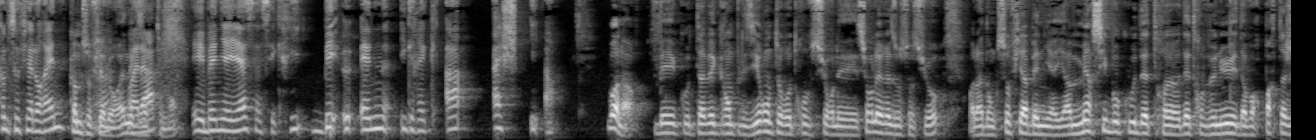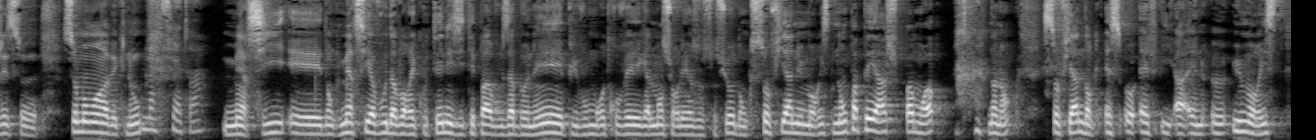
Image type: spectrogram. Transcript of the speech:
comme Sophia Lorraine. Comme Sophia hein, Lorraine, voilà. exactement. Et Benyaya, ça s'écrit B E N Y A H I A. Voilà. Mais écoute, avec grand plaisir, on te retrouve sur les sur les réseaux sociaux. Voilà, donc Sophia Benyaya, merci beaucoup d'être d'être venue et d'avoir partagé ce ce moment avec nous. Merci à toi. Merci et donc merci à vous d'avoir écouté. N'hésitez pas à vous abonner et puis vous me retrouvez également sur les réseaux sociaux. Donc Sofiane humoriste, non pas PH, pas moi. non non, Sofiane donc S O F I A N E humoriste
